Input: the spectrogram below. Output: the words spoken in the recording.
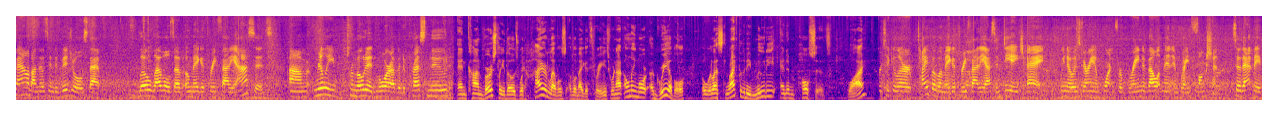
found on those individuals that low levels of omega-3 fatty acids um, really promoted more of a depressed mood. And conversely, those with higher levels of omega 3s were not only more agreeable, but were less likely to be moody and impulsive. Why? particular type of omega-3 fatty acid, DHA, we know is very important for brain development and brain function. So that may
